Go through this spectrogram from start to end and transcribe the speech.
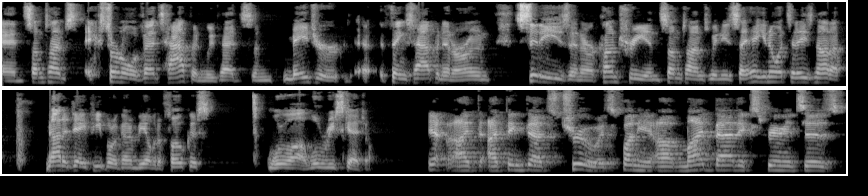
and sometimes external events happen. We've had some major uh, things happen in our own cities and our country, and sometimes we need to say, "Hey, you know what? Today's not a not a day people are going to be able to focus. We'll uh, we'll reschedule." Yeah, I I think that's true. It's funny. Uh, my bad experience is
